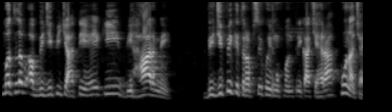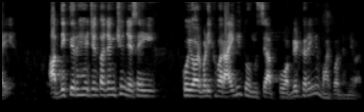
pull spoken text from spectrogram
मतलब अब बीजेपी चाहती है कि बिहार में बीजेपी की तरफ़ से कोई मुख्यमंत्री का चेहरा होना चाहिए। आप देखते रहे जनता जंक्शन, जैसे ही कोई और बड़ी खबर आएगी तो हम उससे आपको अपडेट करेंगे। बहुत बहुत धन्यवाद।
